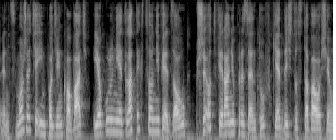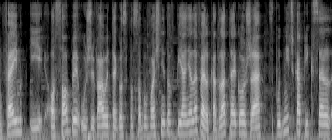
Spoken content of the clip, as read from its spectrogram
więc możecie im podziękować. I ogólnie dla tych, co nie wiedzą, przy otwieraniu prezentów kiedyś dostawało się fame i osoby używały tego sposobu właśnie do wbijania levelka, dlatego że spódniczka Pixel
